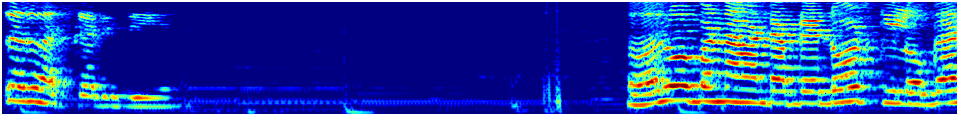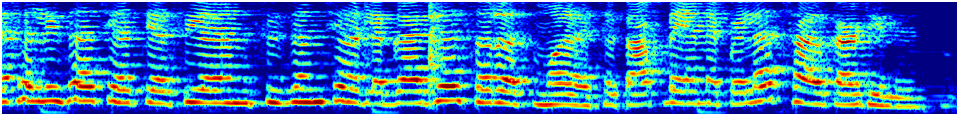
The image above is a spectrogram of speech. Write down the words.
શરૂઆત કરી દઈએ. તો હલવો બનાવવા માટે આપણે દોઢ કિલો ગાજર લીધા છે. અત્યારે શિયાળાની સિઝન છે એટલે ગાજર સરસ મળે છે. તો આપણે એને પહેલાં છાલ કાઢી લઈશું.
